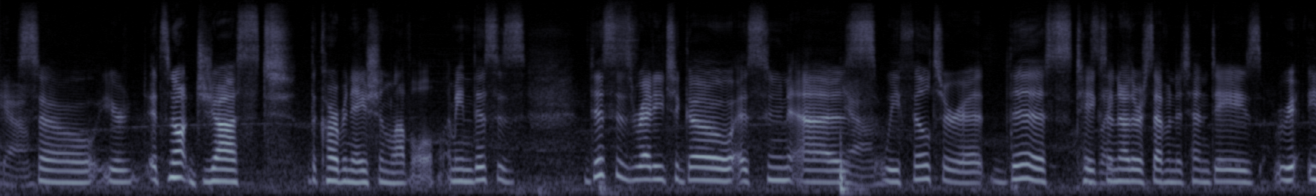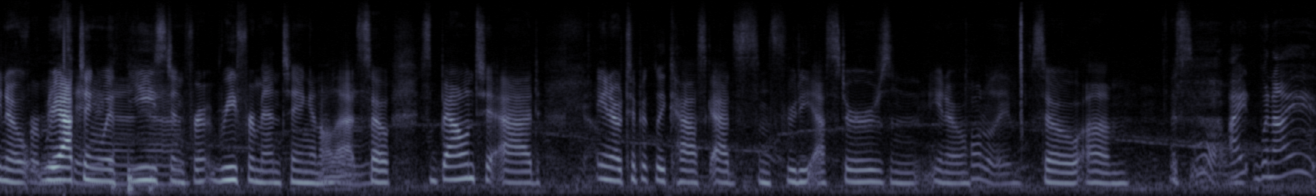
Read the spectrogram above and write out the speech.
yeah. So you're it's not just the carbonation level. I mean, this is this is ready to go as soon as Yeah. we filter it. This takes like another 7 to 10 days, re, you know, reacting with again, yeast yeah. and fer- re-fermenting and all that. Mhm. So it's bound to add you know, typically cask adds some fruity esters and, you know, Totally. so um That's cool. I when I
